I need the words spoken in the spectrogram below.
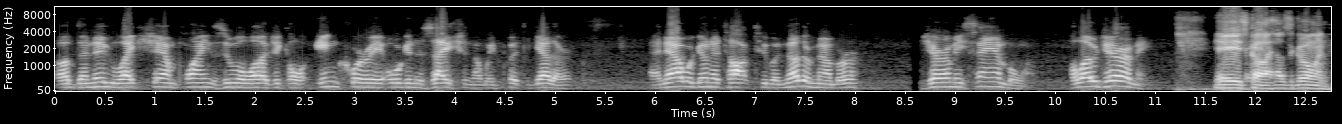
of the new Lake Champlain Zoological Inquiry organization that we put together. And now we're going to talk to another member, Jeremy Sanborn. Hello, Jeremy. Hey Scott, how's it going?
